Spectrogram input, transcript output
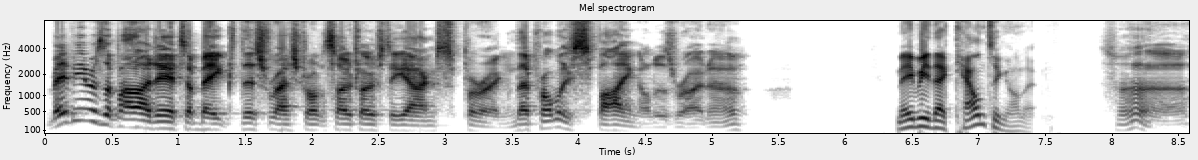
Maybe it was a bad idea to make this restaurant so close to Yang Spring. They're probably spying on us right now. Maybe they're counting on it. Huh.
